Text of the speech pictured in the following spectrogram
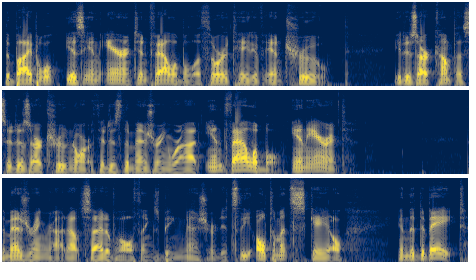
The Bible is inerrant, infallible, authoritative, and true. It is our compass. It is our true north. It is the measuring rod, infallible, inerrant. The measuring rod, outside of all things being measured. It's the ultimate scale in the debate.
